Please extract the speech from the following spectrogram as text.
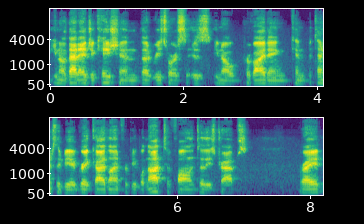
you know that education, that resource is you know providing can potentially be a great guideline for people not to fall into these traps, right?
